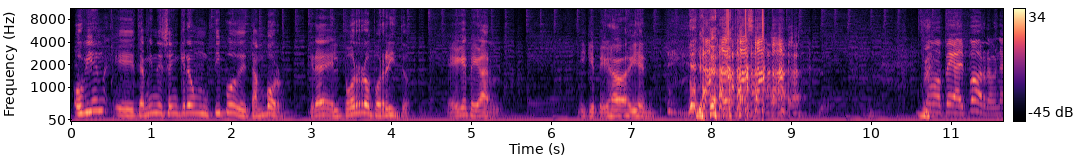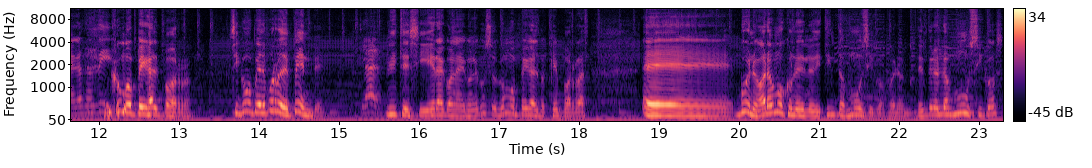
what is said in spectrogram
o bien eh, también decían que era un tipo de tambor que era el porro porrito que había que pegarlo y que pegaba bien ¿Cómo pega el porro? Una cosa así. ¿cómo pega el porro? sí cómo pega el porro depende Claro. ¿Viste? Si era con la con el coso, ¿cómo pega el qué porras? Eh, bueno, ahora vamos con los distintos músicos. Bueno, dentro de los músicos,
